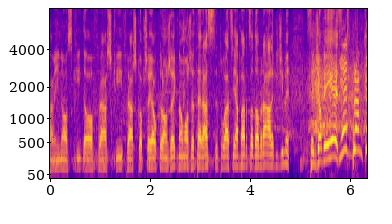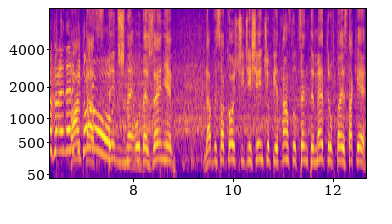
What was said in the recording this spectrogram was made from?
Kalinowski do Fraszki. Fraszko przejął krążek. No może teraz sytuacja bardzo dobra, ale widzimy sędziowie jest! Jest bramka dla Energii Toruń! Fantastyczne uderzenie na wysokości 10-15 centymetrów. To jest takie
